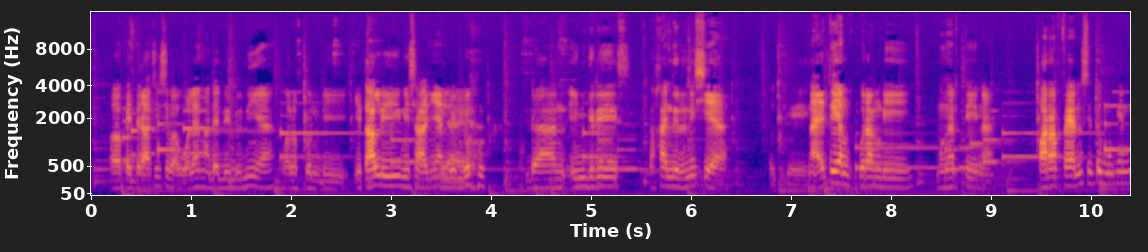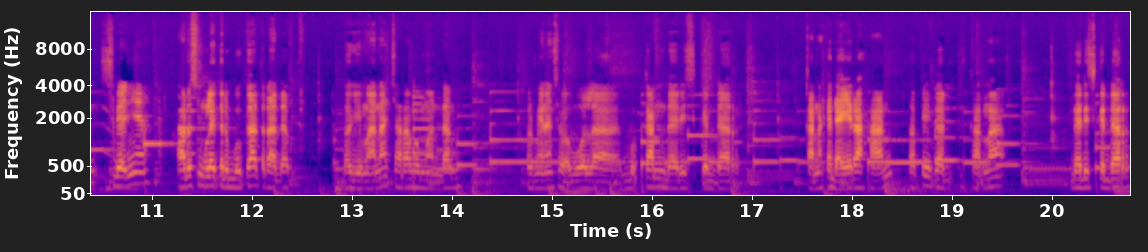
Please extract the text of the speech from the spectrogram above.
eh, federasi sepak bola yang ada di dunia walaupun di Italia misalnya Iya, dulu dan Inggris bahkan di Indonesia Oke. Nah itu yang kurang dimengerti. Nah para fans itu mungkin setidaknya harus mulai terbuka terhadap bagaimana cara memandang permainan sepak bola, bukan dari sekedar karena kedaerahan, tapi ka- karena dari sekedar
